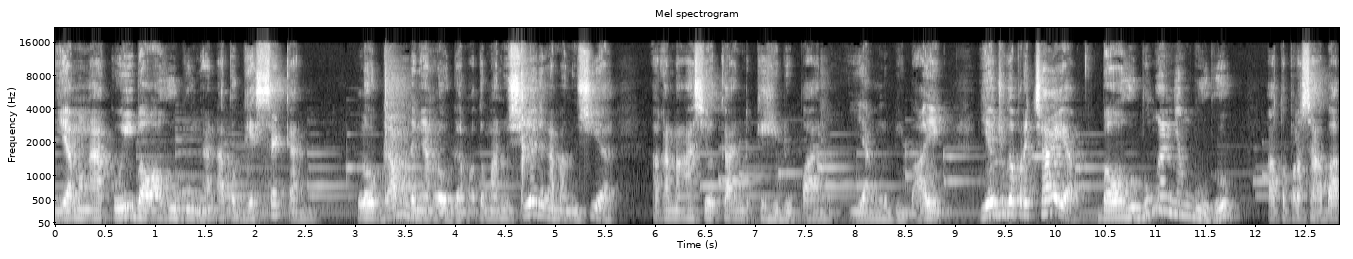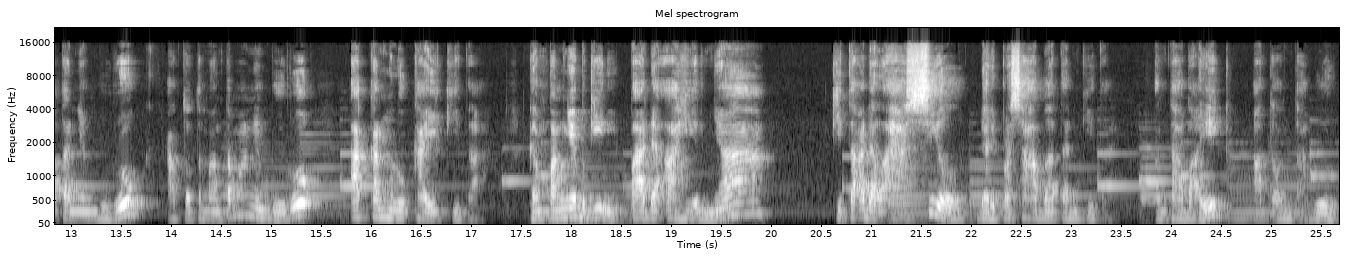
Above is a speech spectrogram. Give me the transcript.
Ia mengakui bahwa hubungan atau gesekan logam dengan logam atau manusia dengan manusia akan menghasilkan kehidupan yang lebih baik. Ia juga percaya bahwa hubungan yang buruk atau persahabatan yang buruk atau teman-teman yang buruk akan melukai kita. Gampangnya begini, pada akhirnya kita adalah hasil dari persahabatan kita. Entah baik atau entah buruk.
